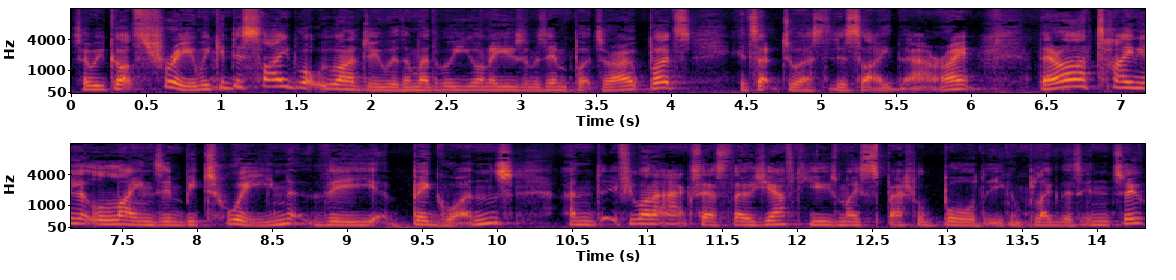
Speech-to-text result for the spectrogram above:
So we've got three, and we can decide what we want to do with them, whether we want to use them as inputs or outputs. It's up to us to decide that, right? There are tiny little lines in between the big ones, and if you want to access those, you have to use my special board that you can plug this into.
